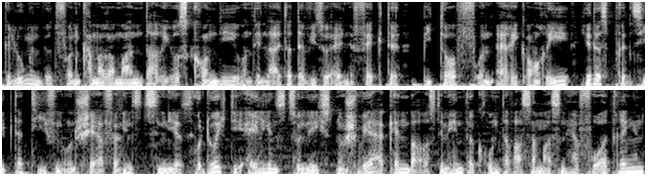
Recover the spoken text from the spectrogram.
Gelungen wird von Kameramann Darius Condi und den Leiter der visuellen Effekte Bitoff und Eric Henry hier das Prinzip der Tiefenunschärfe inszeniert, wodurch die Aliens zunächst nur schwer erkennbar aus dem Hintergrund der Wassermassen hervordringen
